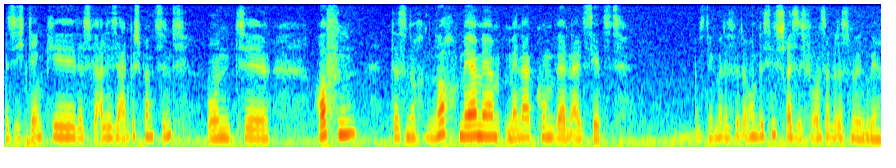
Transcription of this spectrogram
Also ich denke, dass wir alle sehr angespannt sind und äh, hoffen, dass noch, noch mehr, mehr Männer kommen werden als jetzt. Und ich denke mal, das wird auch ein bisschen stressig für uns, aber das mögen wir.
